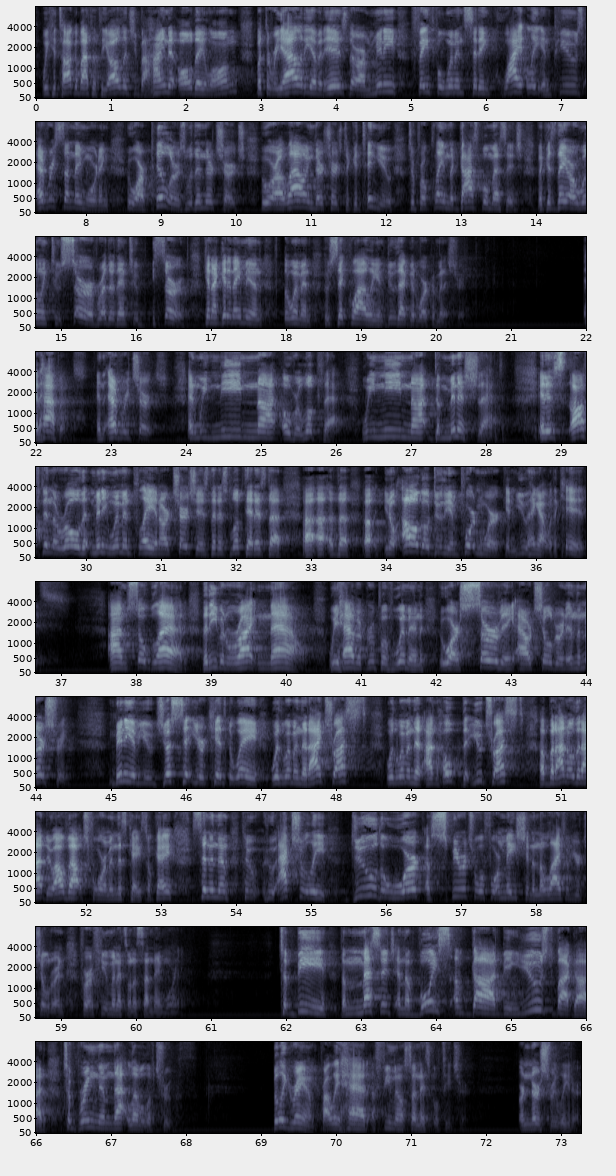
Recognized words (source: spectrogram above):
We could talk about the theology behind it all day long, but the reality of it is there are many faithful women sitting quietly in pews every Sunday morning who are pillars within their church, who are allowing their church to continue to proclaim the gospel message because they are willing to serve rather than to be served. Can I get an amen for the women who sit quietly and do that good work of ministry? It happens in every church, and we need not overlook that. We need not diminish that. It is often the role that many women play in our churches that is looked at as the, uh, uh, the uh, you know, I'll go do the important work and you hang out with the kids. I'm so glad that even right now we have a group of women who are serving our children in the nursery. Many of you just sent your kids away with women that I trust, with women that I hope that you trust, uh, but I know that I do. I'll vouch for them in this case, okay? Sending them who, who actually do the work of spiritual formation in the life of your children for a few minutes on a Sunday morning. To be the message and the voice of God being used by God to bring them that level of truth. Billy Graham probably had a female Sunday school teacher or nursery leader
